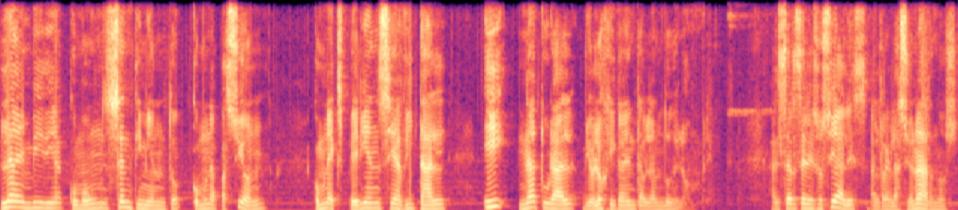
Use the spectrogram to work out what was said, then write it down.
la envidia como un sentimiento, como una pasión, como una experiencia vital y natural, biológicamente hablando, del hombre. Al ser seres sociales, al relacionarnos,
